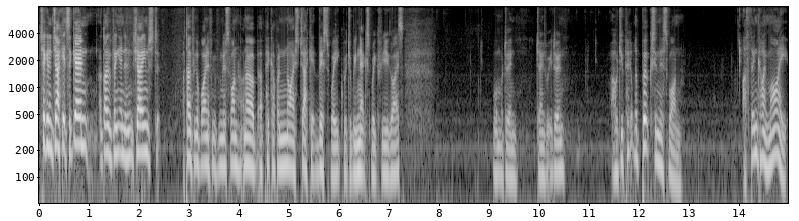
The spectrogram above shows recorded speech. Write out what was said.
Checking the jackets again. I don't think anything changed. I don't think I'll buy anything from this one. I know I pick up a nice jacket this week, which will be next week for you guys. What am I doing? James, what are you doing? Oh, do you pick up the books in this one? I think I might.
